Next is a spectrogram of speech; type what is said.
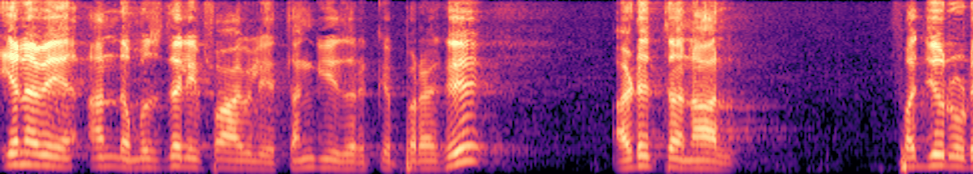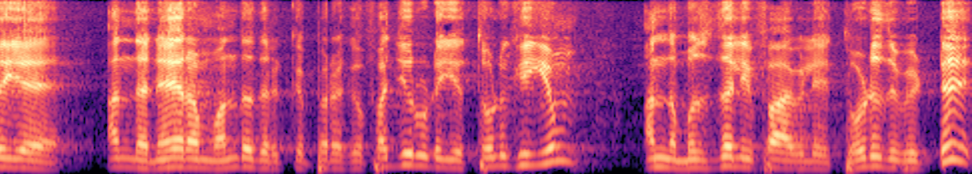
எனவே அந்த முஸ்தலிஃபாவிலே தங்கியதற்கு பிறகு அடுத்த நாள் ஃபஜ்ருடைய அந்த நேரம் வந்ததற்கு பிறகு ஃபஜ்ருடைய தொழுகையும் அந்த முஸ்தலிஃபாவிலே தொழுதுவிட்டு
